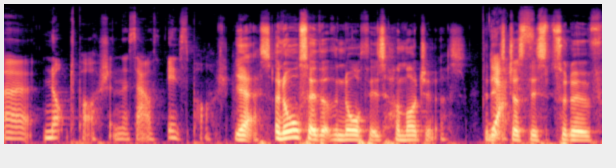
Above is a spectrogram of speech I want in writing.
uh, not posh and the south is posh. yes and also that the north is homogenous that it's just this sort of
